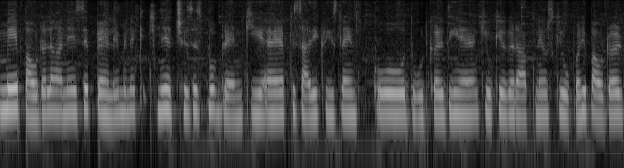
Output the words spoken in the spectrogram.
में पाउडर लगाने से पहले मैंने कितने अच्छे से इसको ब्लेंड किया है अपनी सारी क्रीज लाइंस को दूर कर दिए हैं क्योंकि अगर आपने उसके ऊपर ही पाउडर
